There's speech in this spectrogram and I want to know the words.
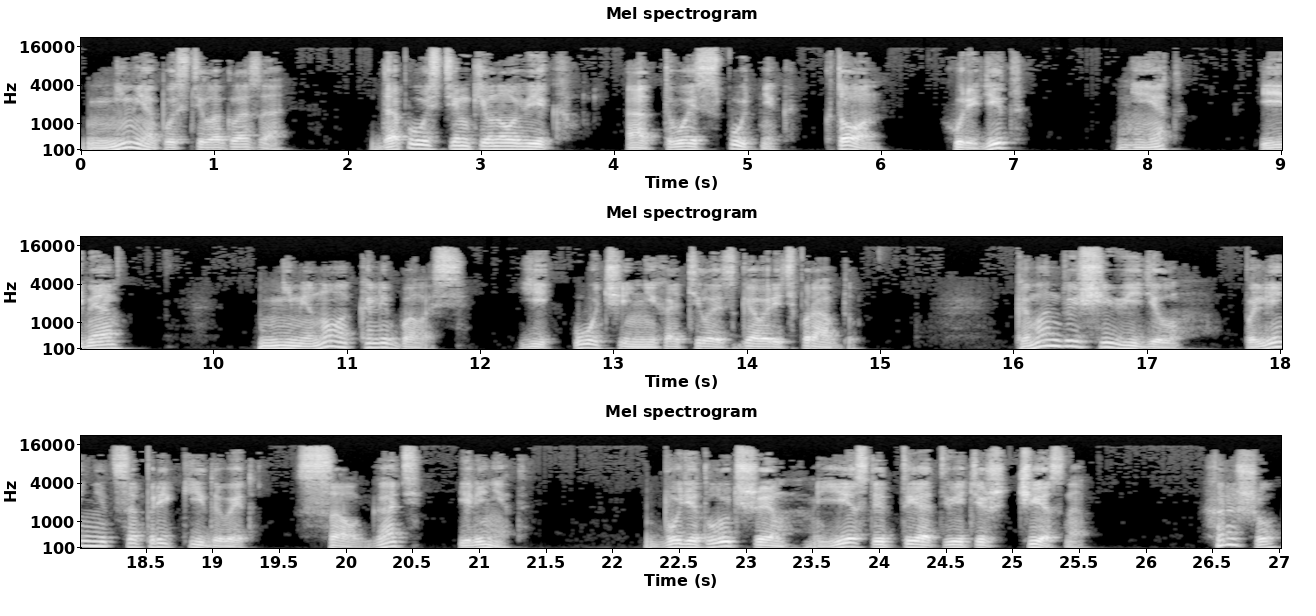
Ними опустила глаза. «Допустим», – кивнул Вик. «А твой спутник, кто он? Хуридит?» «Нет». «Имя?» Немино колебалась. Ей очень не хотелось говорить правду. Командующий видел, пленница прикидывает, солгать или нет. «Будет лучше, если ты ответишь честно». «Хорошо»,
